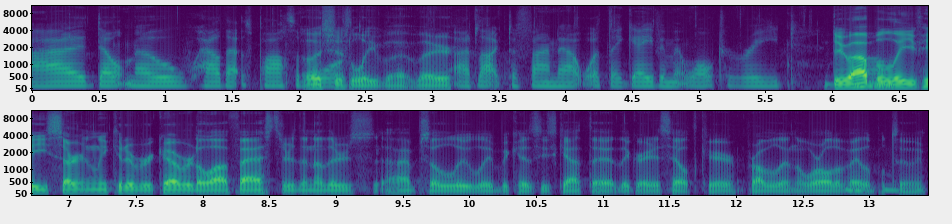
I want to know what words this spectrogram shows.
I don't know how that's possible. let's just leave that there. I'd like to find out what they gave him at Walter Reed. Do I believe he certainly could have recovered a lot faster than others? Absolutely, because he's got the, the greatest health care probably in the world available Mm-hmm. to him.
